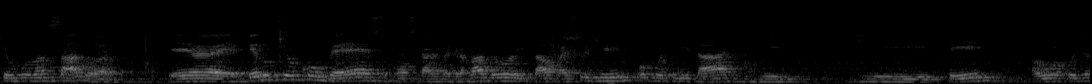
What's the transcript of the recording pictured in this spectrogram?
que eu vou lançar agora. É, pelo que eu converso com os caras da gravadora e tal, vai surgir oportunidades de, de ter alguma coisa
